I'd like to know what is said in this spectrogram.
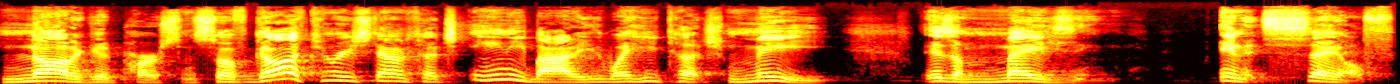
Not a good person. So if God can reach down and touch anybody the way He touched me, is amazing in itself.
